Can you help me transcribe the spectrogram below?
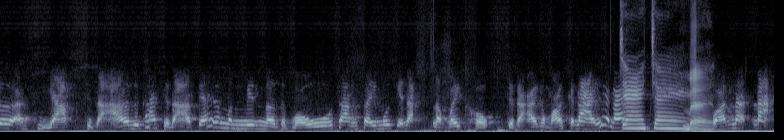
លើអាស្រាប់ចដាឬថាចដាផ្ទះมันមាននៅដបោសង្កសីមួយគេដាក់ដើម្បីគ្រប់ចដាកុំឲ្យក្តៅណាចាចាគាត់ដាក់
